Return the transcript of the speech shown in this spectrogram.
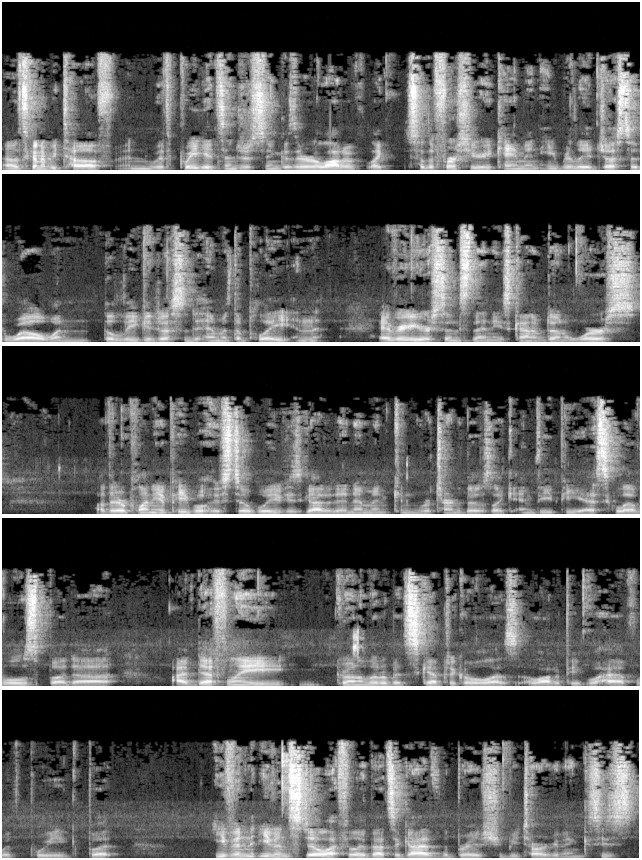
No, it's going to be tough. And with Puig, it's interesting because there are a lot of like. So the first year he came in, he really adjusted well when the league adjusted to him at the plate, and every year since then he's kind of done worse. Uh, there are plenty of people who still believe he's got it in him and can return to those like MVP esque levels, but uh, I've definitely grown a little bit skeptical, as a lot of people have with Puig. But even even still, I feel like that's a guy that the Braves should be targeting because he's.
